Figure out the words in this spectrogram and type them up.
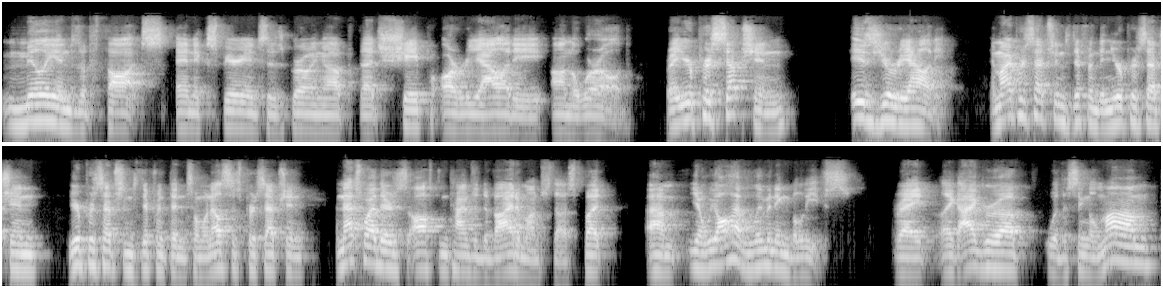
millions of thoughts and experiences growing up that shape our reality on the world, right? Your perception is your reality. And my perception is different than your perception. Your perception is different than someone else's perception. And that's why there's oftentimes a divide amongst us. But, um, you know, we all have limiting beliefs, right? Like I grew up with a single mom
